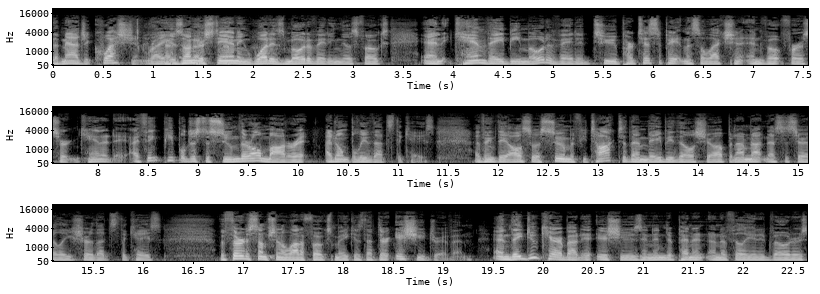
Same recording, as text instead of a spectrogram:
the magic question, right? Is understanding what is motivating those folks and can they be motivated to participate in this election and vote for a certain candidate? I think people just assume they're all moderate. I don't believe that's the case. I think they also assume if you talk to them, maybe they'll show up, and I'm not necessarily sure that's the case. The third assumption a lot of folks make is that they're issue driven, and they do care about issues, and independent, unaffiliated voters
